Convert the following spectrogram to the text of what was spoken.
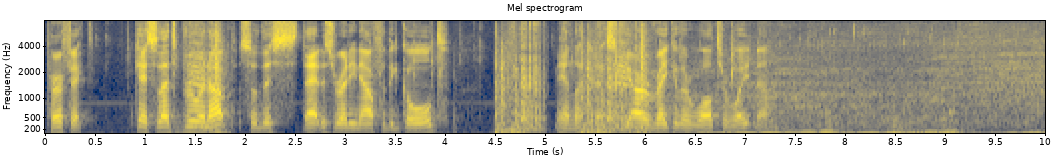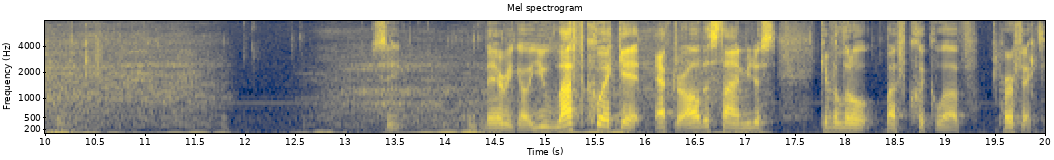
Perfect. Okay, so that's brewing up. So this that is ready now for the gold. Man, look at us. We are a regular Walter White now. See. There we go. You left click it after all this time. You just give it a little left click love. Perfect.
